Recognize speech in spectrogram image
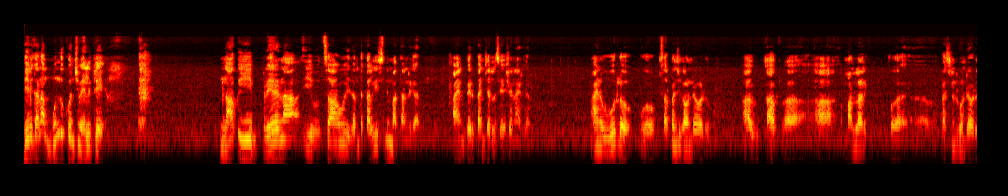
దీనికన్నా ముందు కొంచెం వెళితే నాకు ఈ ప్రేరణ ఈ ఉత్సాహం ఇదంతా కలిగించింది మా తండ్రి గారు. ఆయన పేరు కంచర్ల శేషనాయుడు గారు. ఆయన ఊర్లో ఓ సర్పంచ్గా ఉండేవాడు. ఆ- మండలానికి ప్రెసిడెంట్గా ఉండేవాడు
